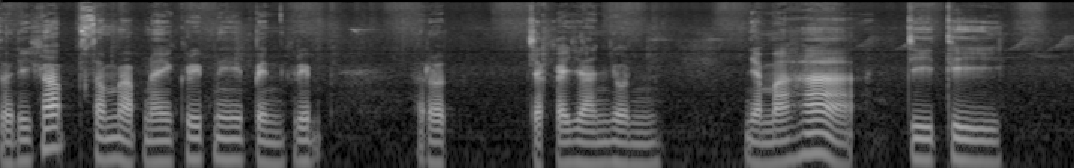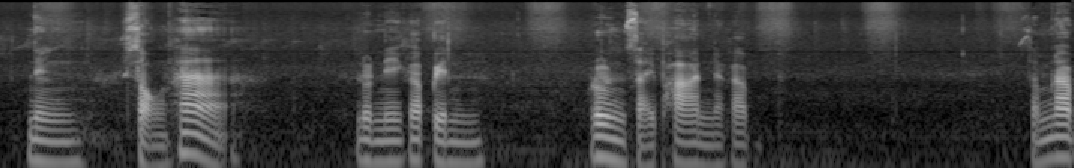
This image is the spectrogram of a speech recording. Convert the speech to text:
สวัสดีครับสำหรับในคลิปนี้เป็นคลิปรถจักรยานยนต์ Yamaha GT 125 รุ่นนี้ก็เป็นรุ่นสายพานนะครับสำหรับ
